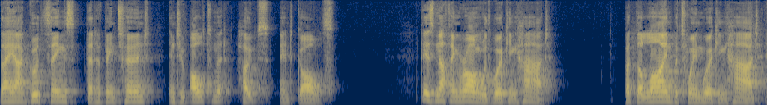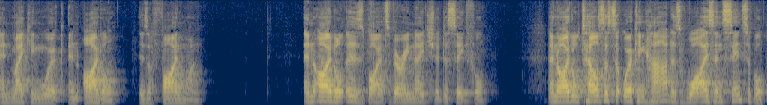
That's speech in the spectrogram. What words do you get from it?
they are good things that have been turned into ultimate hopes and goals. There's nothing wrong with working hard, but the line between working hard and making work an idol is a fine one. An idol is, by its very nature, deceitful. An idol tells us that working hard is wise and sensible,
